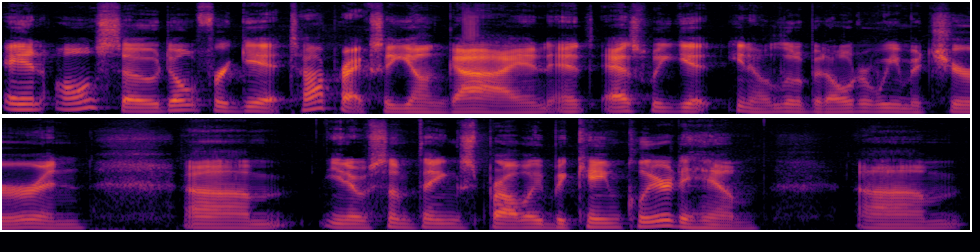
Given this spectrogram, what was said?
And also, don't forget, Toprak's a young guy, and as we get you know a little bit older, we mature, and um, you know some things probably became clear to him. Um,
